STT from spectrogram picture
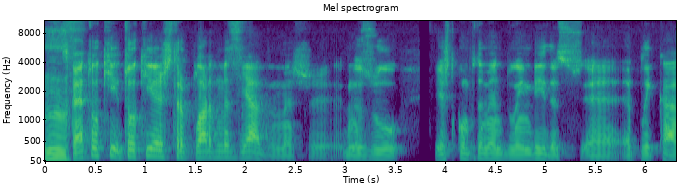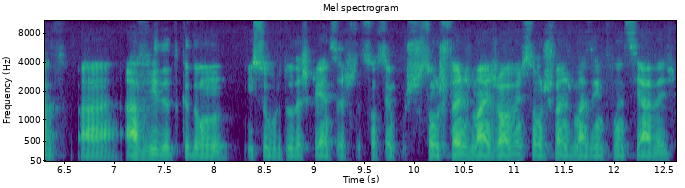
Hum. Se calhar estou aqui, estou aqui a extrapolar demasiado, mas, mas o, este comportamento do Embiid é, aplicado à, à vida de cada um, e sobretudo as crianças são sempre são os fãs mais jovens, são os fãs mais influenciáveis,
